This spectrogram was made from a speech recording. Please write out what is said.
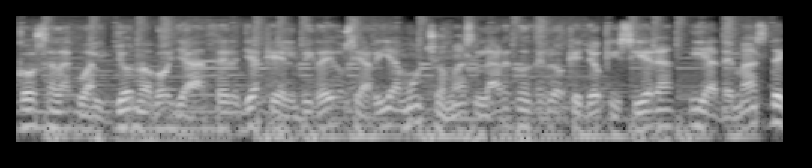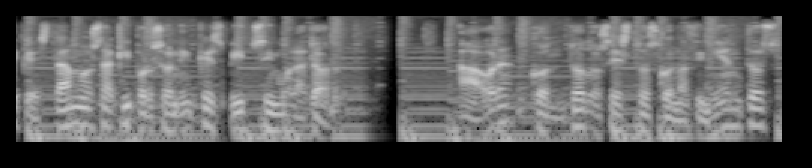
cosa la cual yo no voy a hacer ya que el video se haría mucho más largo de lo que yo quisiera, y además de que estamos aquí por Sonic Speed Simulator. Ahora, con todos estos conocimientos,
